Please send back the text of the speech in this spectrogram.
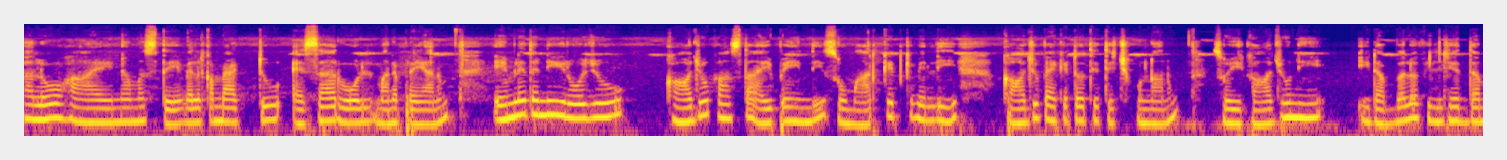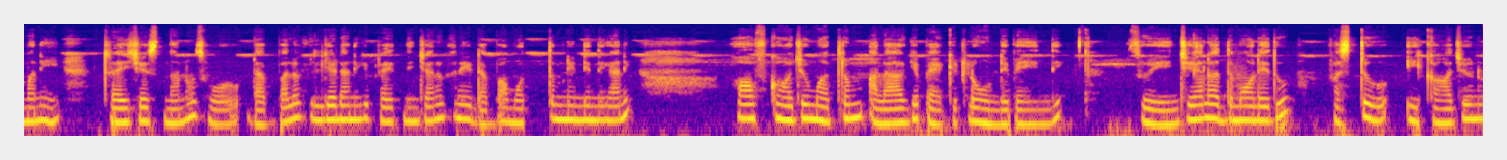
హలో హాయ్ నమస్తే. Welcome back to SR world మన ప్రయాణం. ఏం లేదండి ఈరోజు కాజు కాస్త అయిపోయింది. సో మార్కెట్కి వెళ్ళి కాజు ప్యాకెట్ అయితే తెచ్చుకున్నాను. సో ఈ కాజుని ఈ డబ్బాలో ఫిల్ చేద్దామని ట్రై చేస్తున్నాను. సో డబ్బాలో ఫిల్ చేయడానికి ప్రయత్నించాను కానీ ఈ డబ్బా మొత్తం నిండింది. కానీ హాఫ్ కాజు మాత్రం అలాగే ప్యాకెట్లో ఉండిపోయింది. సో ఏం చేయాలో అర్థం అవ్వలేదు. ఫస్ట్ ఈ కాజును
